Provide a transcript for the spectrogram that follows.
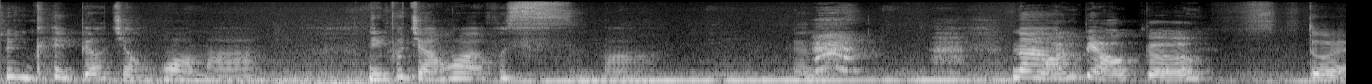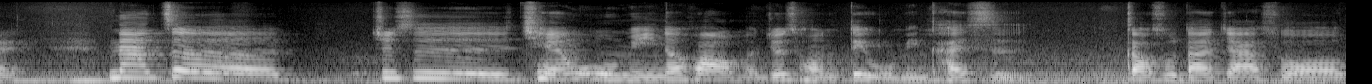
就你可以不要讲话吗？你不讲话会死吗？这样子。那玩表格。对，那这就是前五名的话，我们就从第五名开始告诉大家说。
